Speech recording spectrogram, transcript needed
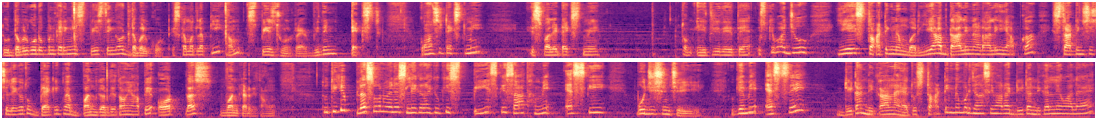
तो डबल कोट ओपन करेंगे स्पेस देंगे और डबल कोट इसका मतलब कि हम स्पेस ढूंढ रहे हैं विद इन टेक्स्ट कौन से टेक्स्ट में? इस वाले टेक्स्ट में। तो हम ए थ्री देते हैं। उसके बाद जो ये स्टार्टिंग नंबर ये आप डालें ना डालें, ये आपका स्टार्टिंग से चलेगा। तो ब्रैकेट में बंद कर देता हूँ यहाँ पे और प्लस वन कर देता हूँ। तो ठीक है प्लस वन मैंने इसलिए करा क्योंकि स्पेस के साथ हमें एस की पोजिशन चाहिए। क्योंकि हमें एस से डेटा निकालना है तो स्टार्टिंग नंबर जहाँ से हमारा डेटा निकलने वाला है,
